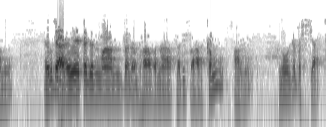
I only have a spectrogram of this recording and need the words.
అను. లేకపోతే అనేక జన్మాంతర భావన పరిపాకం అను. అను అంటే పశ్చాత్.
